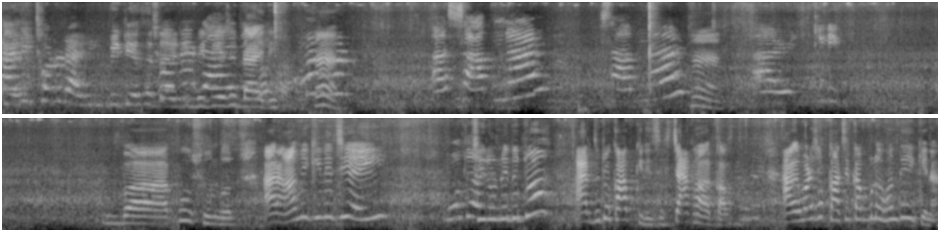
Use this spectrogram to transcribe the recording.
ডায়েরি ছোট ডায়েরি বিটিএস এর ডায়েরি। বিটিএস এর ডায়েরি হ্যাঁ। আর সাবনার সাবনার হ্যাঁ বা খুব সুন্দর আর আমি কিনেছি এই চিরুনি দুটো আর দুটো কাপ কিনেছি চা খাওয়ার কাপ আগেরবারে সব কাঁচের কাপগুলো ওখান থেকেই কেনা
